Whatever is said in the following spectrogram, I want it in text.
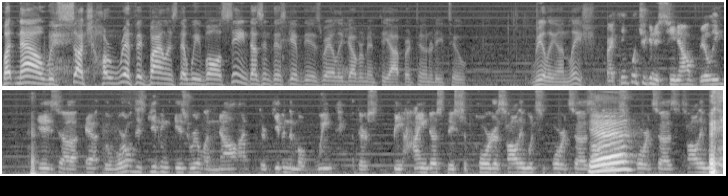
but now with such horrific violence that we've all seen, doesn't this give the Israeli government the opportunity to really unleash? I think what you're going to see now, Billy, is uh, uh, the world is giving Israel a nod. They're giving them a wink. They're behind us. They support us. Hollywood supports us. Yeah. Hollywood supports us. Hollywood.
